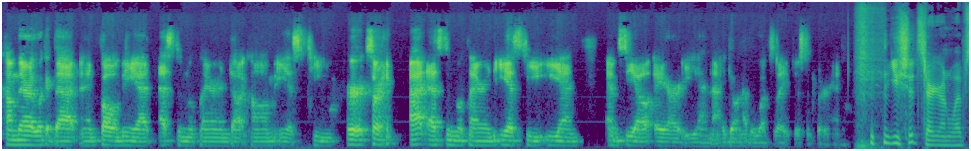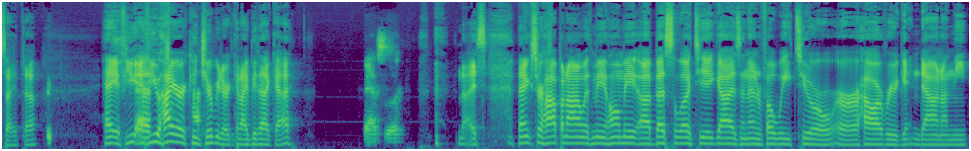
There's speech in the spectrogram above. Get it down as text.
come there, look at that, and follow me at estenmclaren.com, est or sorry at Esten McLaren, e s t e n m c l a r e n. I don't have a website, just a Twitter handle. you should start your own website though. Hey, if you if you hire a contributor, can I be that guy? Absolutely. nice. Thanks for hopping on with me, homie. Uh, best of luck to you guys in NFL Week Two, or, or however you're getting down on the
